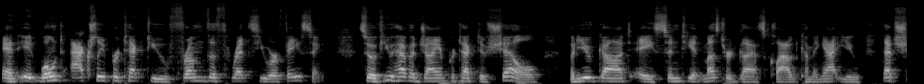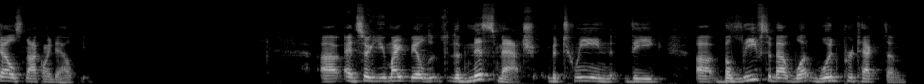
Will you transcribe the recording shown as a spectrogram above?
And it won't actually protect you from the threats you are facing. So if you have a giant protective shell, but you've got a sentient mustard gas cloud coming at you, that shell's not going to help you. Uh, and so you might be able to the mismatch between the uh, beliefs about what would protect them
